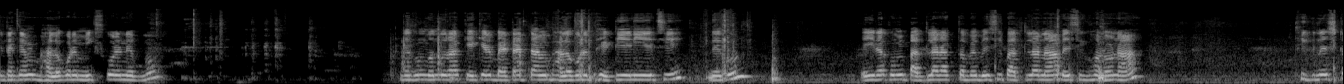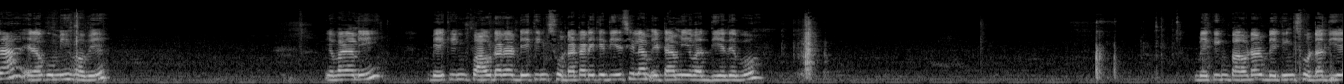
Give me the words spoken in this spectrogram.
এটাকে আমি ভালো করে মিক্স করে নেব। দেখুন বন্ধুরা, কেকের ব্যাটারটা আমি ভালো করে ফেটিয়ে নিয়েছি। দেখুন, এইরকমই পাতলা রাখতে হবে, বেশি পাতলা না, বেশি ঘন না। থিকনেসটা এরকমই হবে। এবার আমি বেকিং পাউডার আর বেকিং সোডাটা রেখে দিয়েছিলাম, এটা আমি এবার দিয়ে দেব। বেকিং পাউডার বেকিং সোডা দিয়ে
